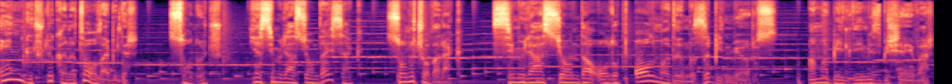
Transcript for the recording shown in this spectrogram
en güçlü kanıtı olabilir. Sonuç, ya simülasyondaysak, sonuç olarak simülasyonda olup olmadığımızı bilmiyoruz. Ama bildiğimiz bir şey var.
